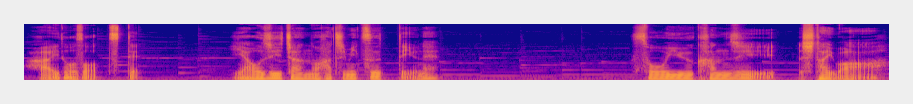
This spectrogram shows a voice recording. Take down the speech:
はいどうぞ、つって。いや、おじいちゃんの蜂蜜っていうね。そういう感じしたいわ。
